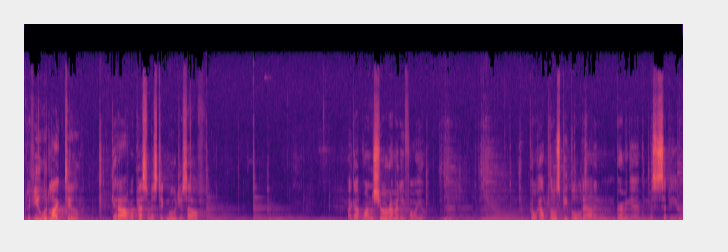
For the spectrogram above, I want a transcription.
but if you would like to get out of a pessimistic mood yourself, I got one sure remedy for you. Go help those people down in Birmingham and Mississippi or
